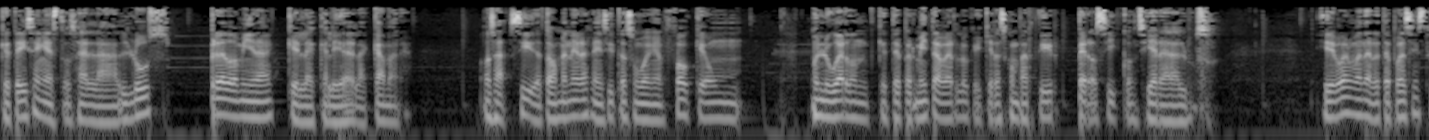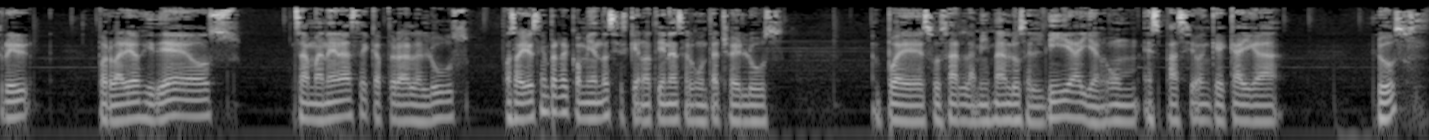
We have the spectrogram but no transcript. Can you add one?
que te dicen esto, o sea, la luz predomina que la calidad de la cámara. O sea, sí, de todas maneras necesitas un buen enfoque, un, un lugar donde que te permita ver lo que quieras compartir, pero sí considera la luz. Y de igual manera te puedes instruir por varios videos, o sea, maneras de capturar la luz. O sea, yo siempre recomiendo si es que no tienes algún tacho de luz, puedes usar la misma luz del día y algún espacio en que caiga luz.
